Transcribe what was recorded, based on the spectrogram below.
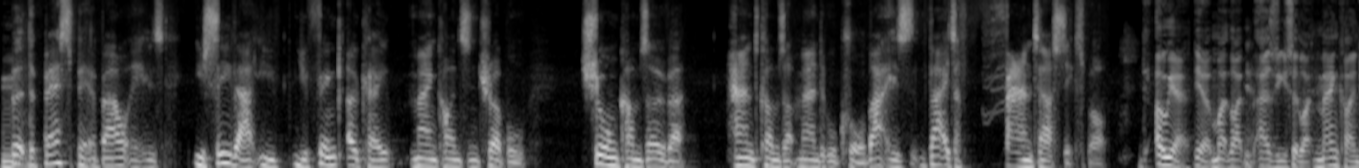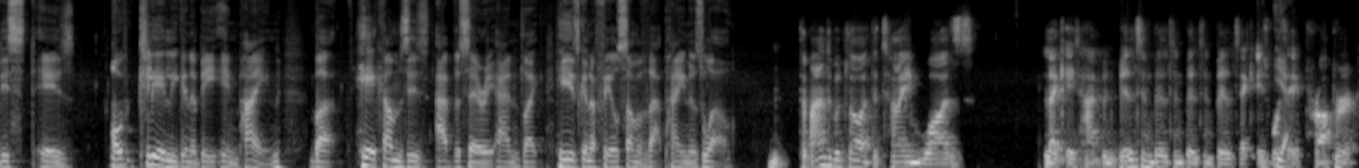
But mm. the best bit about it is you see that you you think okay mankind's in trouble Shawn comes over hand comes up mandible claw that is that is a fantastic spot oh yeah yeah like yeah. as you said like mankind is is clearly going to be in pain but here comes his adversary and like he is going to feel some of that pain as well the mandible claw at the time was like it had been built and built and built and built like it was yeah. a proper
